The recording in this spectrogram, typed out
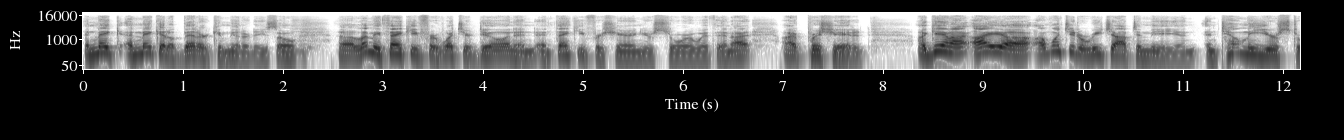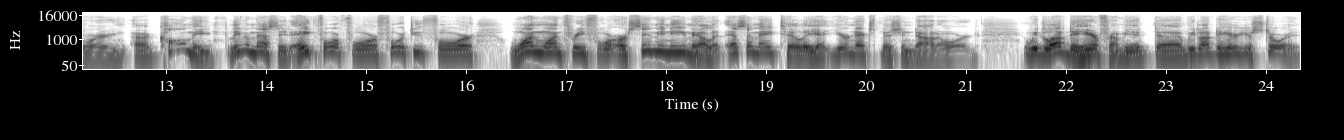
and make and make it a better community. So. Mm-hmm. Uh, let me thank you for what you're doing and, and thank you for sharing your story with it. And I, I appreciate it. Again, I I, uh, I want you to reach out to me and, and tell me your story. Uh, call me, leave a message, 844 424 1134, or send me an email at smatilley at yournextmission.org. We'd love to hear from you. Uh, we'd love to hear your story.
